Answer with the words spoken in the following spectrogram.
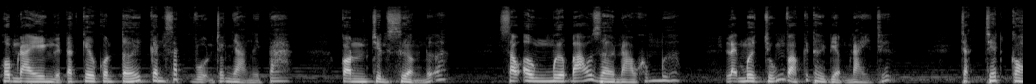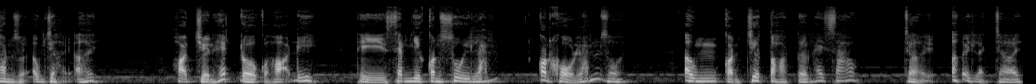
Hôm nay người ta kêu con tới cân sắt vụn cho nhà người ta, còn chuyển xưởng nữa. Sao ông mưa bão giờ nào không mưa? Lại mời chúng vào cái thời điểm này chứ. Chắc chết con rồi ông trời ơi. Họ chuyển hết đồ của họ đi thì xem như con xui lắm, con khổ lắm rồi. Ông còn chưa tỏ tường hay sao? Trời ơi là trời.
